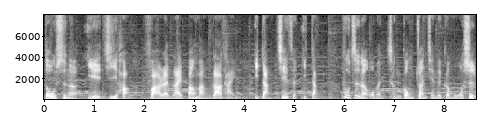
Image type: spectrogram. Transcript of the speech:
都是呢业绩好，法人来帮忙拉抬。一档接着一档，复制呢我们成功赚钱的一个模式，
